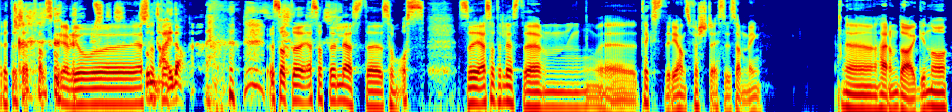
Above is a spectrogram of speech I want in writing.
rett og slett. Han skrev jo øh, Som deg, da. jeg, satt og, jeg, satt og, leste som oss. Så jeg satt og leste um, tekster i hans første essaysamling her om dagen. og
